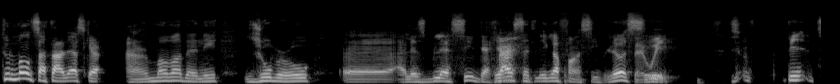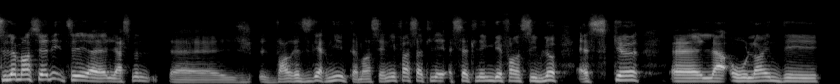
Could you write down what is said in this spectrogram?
tout le monde s'attendait à ce qu'à un moment donné, Joe Burrow euh, allait se blesser derrière ben, cette ligne offensive-là. Ben oui. Puis tu l'as mentionné, tu sais, euh, la semaine, euh, vendredi dernier, tu as mentionné face à cette ligne défensive-là. Est-ce que euh, la O-line des,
